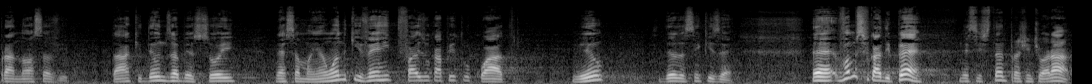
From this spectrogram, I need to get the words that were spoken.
para a nossa vida. Tá? Que Deus nos abençoe nessa manhã. O ano que vem a gente faz o capítulo 4. Viu? Se Deus assim quiser. É, vamos ficar de pé nesse instante para a gente orar?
